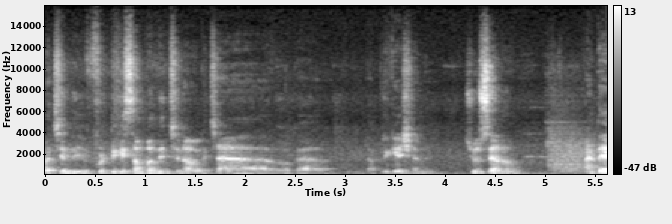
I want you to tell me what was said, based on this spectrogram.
వచ్చింది. ఫుడ్కి సంబంధించిన ఒక ఛా ఒక అప్లికేషన్ చూశాను. అంటే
